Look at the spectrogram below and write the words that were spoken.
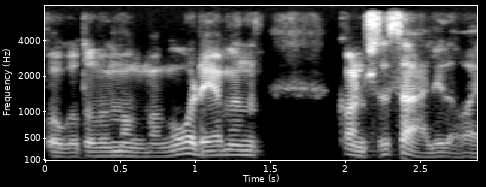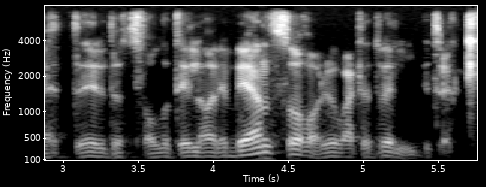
pågått over mange mange år, det. Men kanskje særlig da etter dødsfallet til Ari Behn, så har det jo vært et veldig trøkk.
